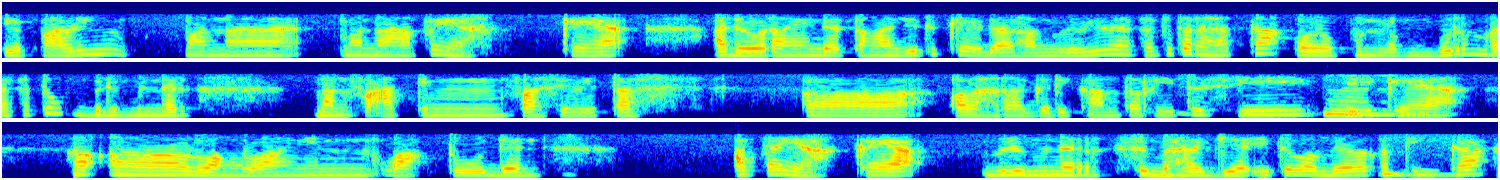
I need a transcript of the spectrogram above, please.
ya paling mana mana apa ya kayak ada orang yang datang aja tuh kayak udah alhamdulillah tapi ternyata walaupun lembur mereka tuh bener-bener manfaatin fasilitas uh, olahraga di kantor itu sih hmm. jadi kayak uh -uh, luang-luangin waktu dan apa ya kayak bener-bener sebahagia itu loh Bel ketika hmm.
